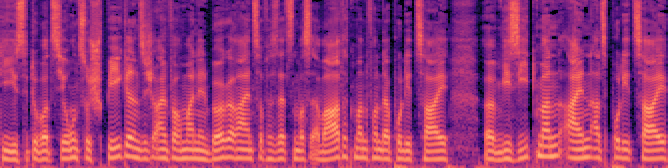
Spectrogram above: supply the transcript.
die Situation zu spiegeln, sich einfach mal in den Bürger reinzuversetzen. Was erwartet man von der Polizei? Äh, wie sieht man einen als Polizei?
